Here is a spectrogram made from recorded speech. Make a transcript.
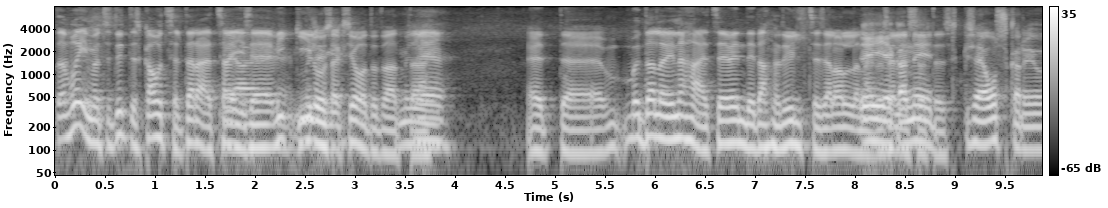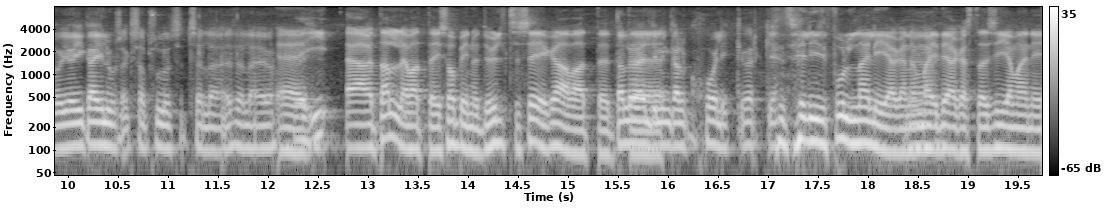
ta põhimõtteliselt ütles kaudselt ära, et sai Ja, see Viki ilusaks joodud, vaata. Et äh, tal oli näha, et see vend ei tahtnud üldse seal olla ei, nagu ega selles need see Oscar ju jõi ka ilusaks absoluutselt selle, selle ju. Äh, talle vaata ei sobinud ju üldse see ka vaata, et talle öeldi äh, mingi alkohoolik ja värki. see oli full nali, aga no ma ei tea, kas ta siiamaani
